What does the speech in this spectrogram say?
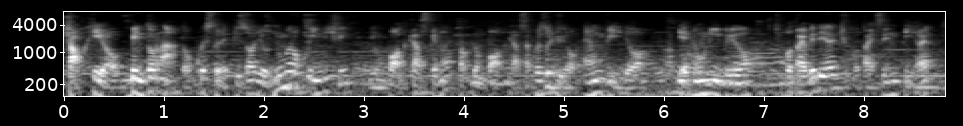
Ciao Hiro, bentornato. Questo è l'episodio numero 15 di un podcast che non è proprio un podcast, a questo giro è un video, è un ibrido, ci potrai vedere, ci potrai sentire.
